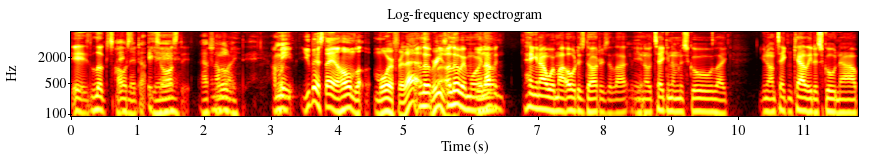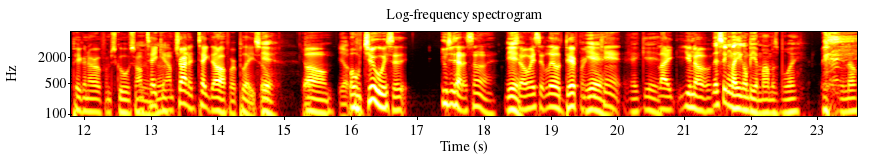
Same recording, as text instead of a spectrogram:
is looks ex- it down. Yeah, exhausted. And I'm Absolutely. like, I I mean, mean, you've been staying home lo- more for that a little, reason. a little bit more. and know? I've been hanging out with my oldest daughters a lot. Yeah. You know, taking them to school. Like, you know, I'm taking Callie to school now, picking her up from school. So I'm taking, Mhm. I'm trying to take that off her plate. So, yeah, Yep. um, Yep. but with you, it's a, you just had a son. yeah, So it's a little different. yeah. You can't, Heck yeah. like, you know, It seems like he's gonna be a mama's boy. You know,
